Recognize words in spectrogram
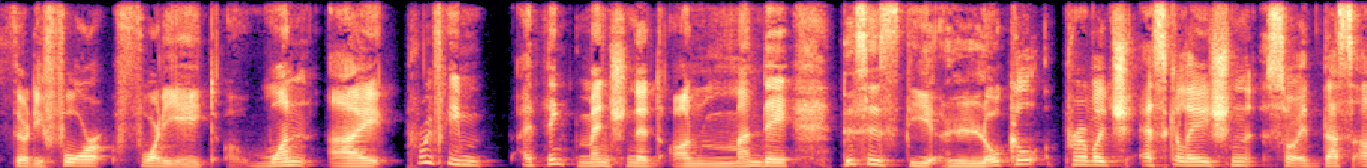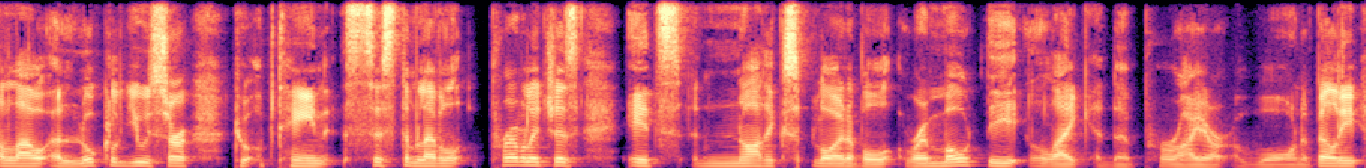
3448. One I briefly I think mentioned it on Monday. This is the local privilege escalation. So it does allow a local user to obtain system level privileges. It's not exploitable remotely like the prior vulnerability,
